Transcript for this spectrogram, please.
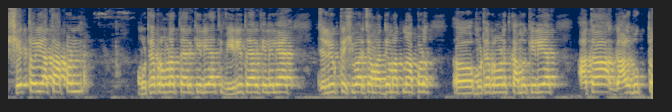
शेततळी आता आपण मोठ्या प्रमाणात तयार केली आहेत विहिरी तयार केलेल्या आहेत. जलयुक्त शिवारच्या माध्यमातून आपण मोठ्या प्रमाणात कामं केली आहेत. आता गाळमुक्त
